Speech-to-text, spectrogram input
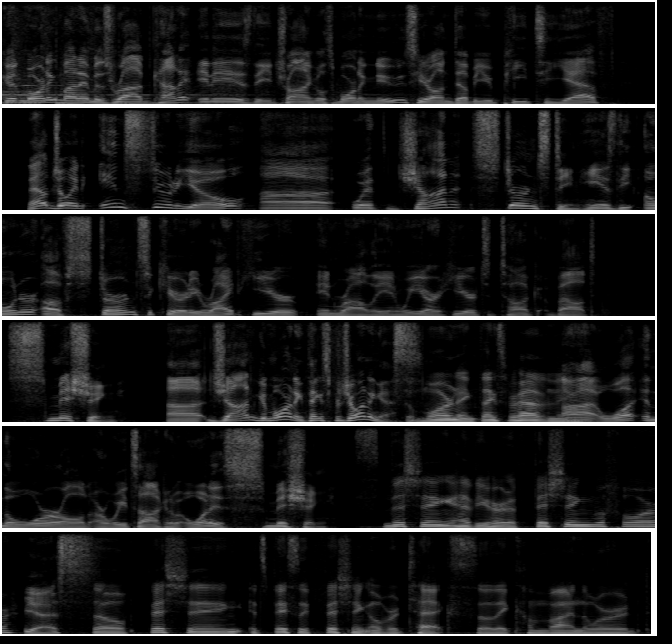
Good morning. My name is Rob Connett. It is the Triangles Morning News here on WPTF. Now joined in studio uh, with Jon Sternstein. He is the owner of Stern Security right here in Raleigh, and we are here to talk about smishing. Uh, Jon, good morning. Thanks for joining us. Good morning. Thanks for having me. All right, what in the world are we talking about? What is smishing? Smishing, have you heard of phishing before? Yes. So, phishing, it's basically phishing over text. So, they combine the word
